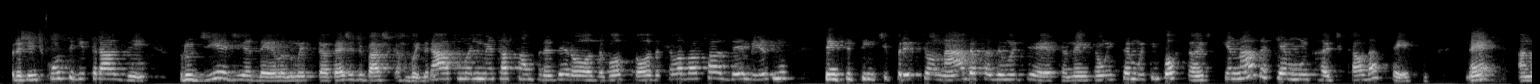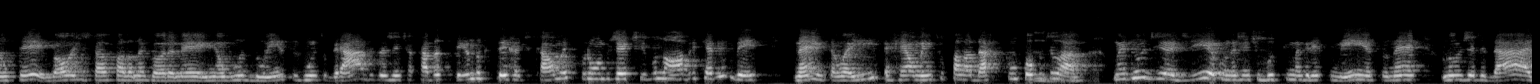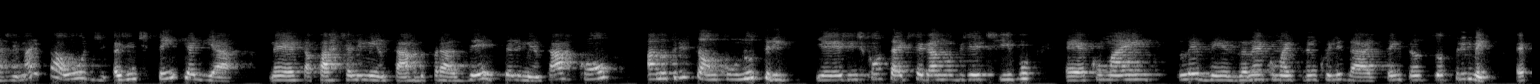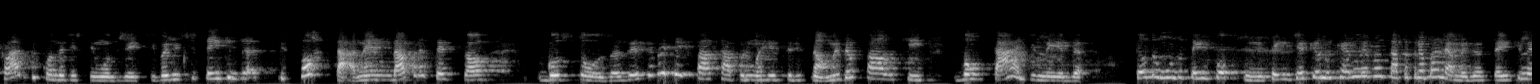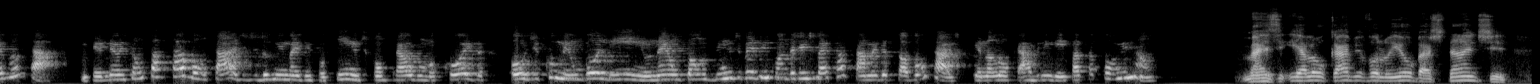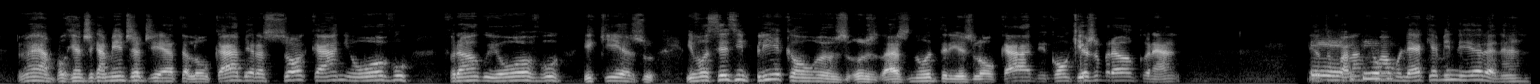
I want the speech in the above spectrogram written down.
para a gente conseguir trazer para o dia a dia dela, numa estratégia de baixo carboidrato, uma alimentação prazerosa, gostosa, que ela vai fazer mesmo sem se sentir pressionada a fazer uma dieta, né? Então, isso é muito importante, porque nada que é muito radical dá certo, né? A não ser, igual a gente estava falando agora, né? Em algumas doenças muito graves, a gente acaba tendo que ser radical, mas por um objetivo nobre que é viver né? Então aí realmente o paladar fica um pouco de uhum. lado. Mas no dia a dia, quando a gente busca emagrecimento, né, longevidade, mais saúde, a gente tem que aliar né, essa parte alimentar do prazer de se alimentar com a nutrição, com o nutrir. E aí a gente consegue chegar no objetivo é, com mais leveza, né, com mais tranquilidade, sem tanto sofrimento. É claro que quando a gente tem um objetivo, a gente tem que esforçar, né? Não dá para ser só gostoso. Às vezes você vai ter que passar por uma restrição, mas eu falo que vontade, Leda, todo mundo tem um pouquinho. Tem dia que eu não quero levantar para trabalhar, mas eu tenho que levantar, entendeu? Então, passar a vontade de dormir mais um pouquinho, de comprar alguma coisa, ou de comer um bolinho, né, um pãozinho, de vez em quando a gente vai passar, mas é só vontade, porque na low carb ninguém passa fome, não. Mas e a low carb evoluiu bastante, não é? Porque antigamente a dieta low carb era só carne, ovo, frango e ovo e queijo. E vocês implicam os, os, as nutrias low carb com queijo branco, né? Eu estou é, falando de uma mulher que é mineira, né?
